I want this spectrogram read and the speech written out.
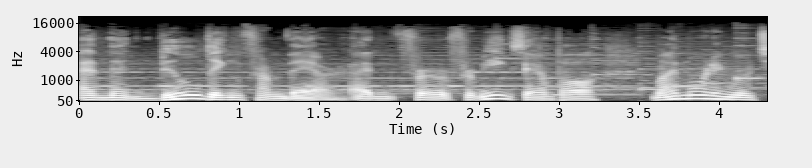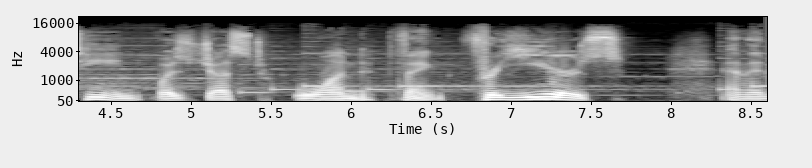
and then building from there. And for, for me, example, my morning routine was just one thing for years. And then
